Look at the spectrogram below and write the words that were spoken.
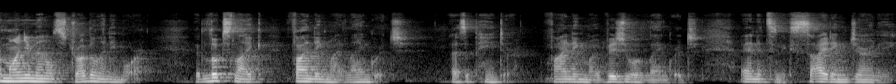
a monumental struggle anymore. It looks like finding my language as a painter, finding my visual language, and it's an exciting journey.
